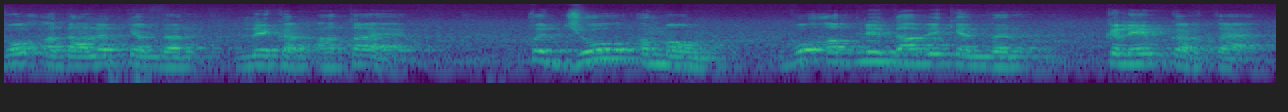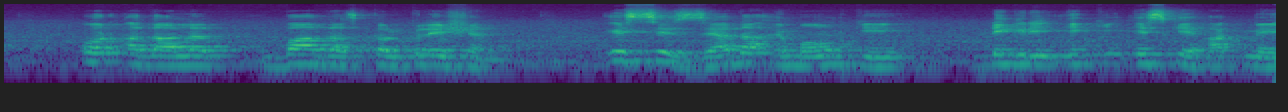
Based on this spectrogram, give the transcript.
वो अदालत के अंदर लेकर आता है। तो जो अमाउंट वो अपने दावे के अंदर क्लेम करता है और अदालत बाद कैलकुलेशन इससे ज़्यादा अमाउंट की डिग्री एक इसके हक में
